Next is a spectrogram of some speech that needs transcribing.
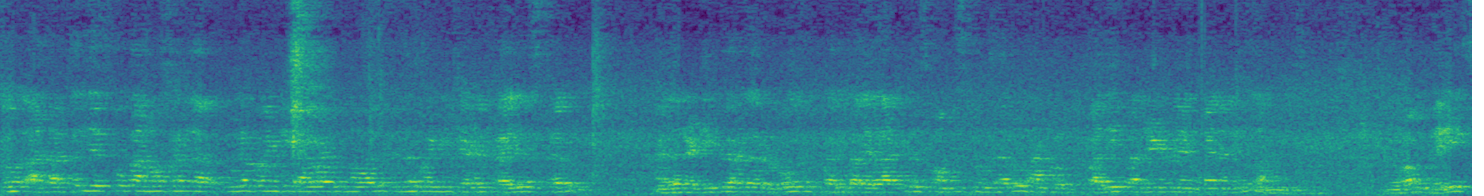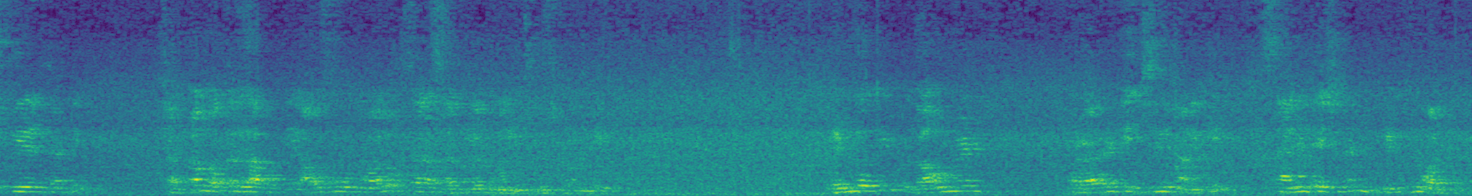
సో అది అర్థం చేసుకోక అనవసరంగా ఫింగర్ పాయింట్కి అలవాటు ఉన్న వాళ్ళు ఫింగర్ పాయింట్ చేయడానికి ట్రై చేస్తారు. లేదా రెడ్డి గారు రోజు పది పది రాత్రులు పంపిస్తుంటారు దాంట్లో పది పన్నెండు నేను పైన అనేది గమనించారు వెరీ ఎక్స్పీరియన్స్ అండి చట్టం కొత్తది కాబట్టి అవసరం ఉన్న వాళ్ళు ఒకసారి సర్క్యులర్ మనం చూసుకోండి. రెండోది ఇప్పుడు గవర్నమెంట్ ప్రయారిటీ ఇచ్చింది మనకి sanitation and drinking water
